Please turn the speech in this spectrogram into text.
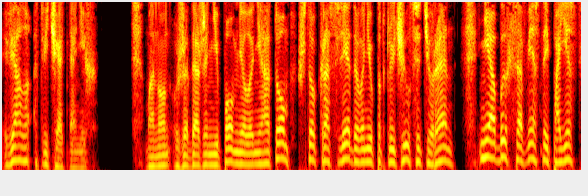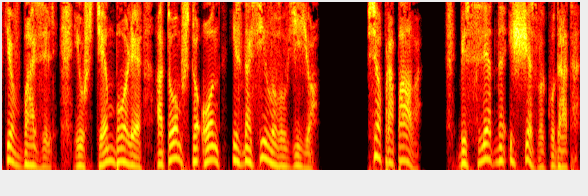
вяло отвечать на них. Манон уже даже не помнила ни о том, что к расследованию подключился Тюрен, ни об их совместной поездке в Базель, и уж тем более о том, что он изнасиловал ее. Все пропало, бесследно исчезло куда-то.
